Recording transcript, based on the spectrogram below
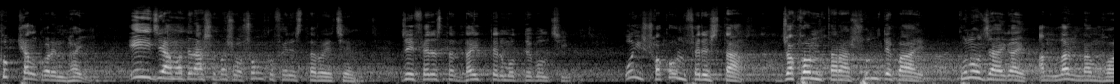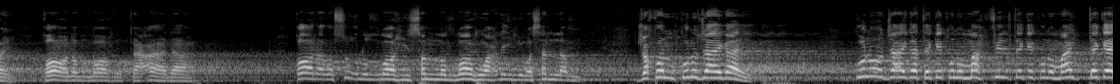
খুব খেয়াল করেন ভাই, এই যে আমাদের আশেপাশে অসংখ্য ফেরেস্তা রয়েছেন যে ফেরেস্তার দায়িত্বের মধ্যে বলছি ওই সকল ফেরেস্তা যখন তারা শুনতে পায় কোনো জায়গায় আল্লাহর নাম হয় قال الله تعالى قال رسول الله صلى الله عليه وسلم যখন কোনো জায়গায় কোনো জায়গা থেকে কোনো মাহফিল থেকে কোনো মাইক থেকে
